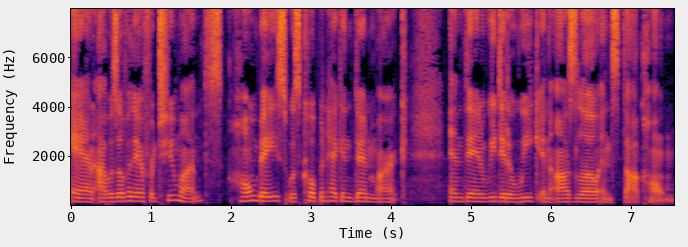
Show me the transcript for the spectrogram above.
And I was over there for two months. Home base was Copenhagen, Denmark. And then we did a week in Oslo and Stockholm.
